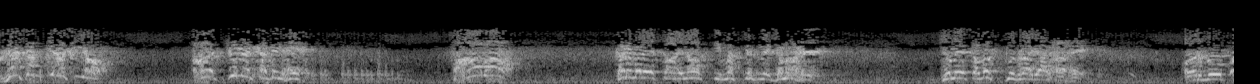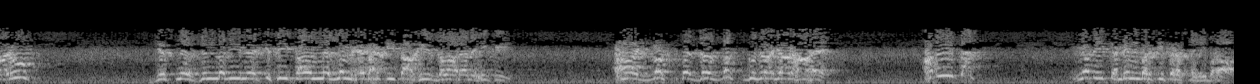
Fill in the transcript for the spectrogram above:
غصب کیا کیا؟ آج جمعے کا دن ہے۔ صحابہ کربل کائنات کی مسجد میں جمع ہے جمعے کا وقت گزرا جا رہا ہے۔ اور وہ فاروق جس نے زندگی میں کسی کام میں لمحے بھر کی تاخیر دوبارہ نہیں کی، آج وقت سے دس وقت گزرا جا رہا ہے، ابھی تک نبی کے ممبر کی طرف نہیں بڑھا۔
